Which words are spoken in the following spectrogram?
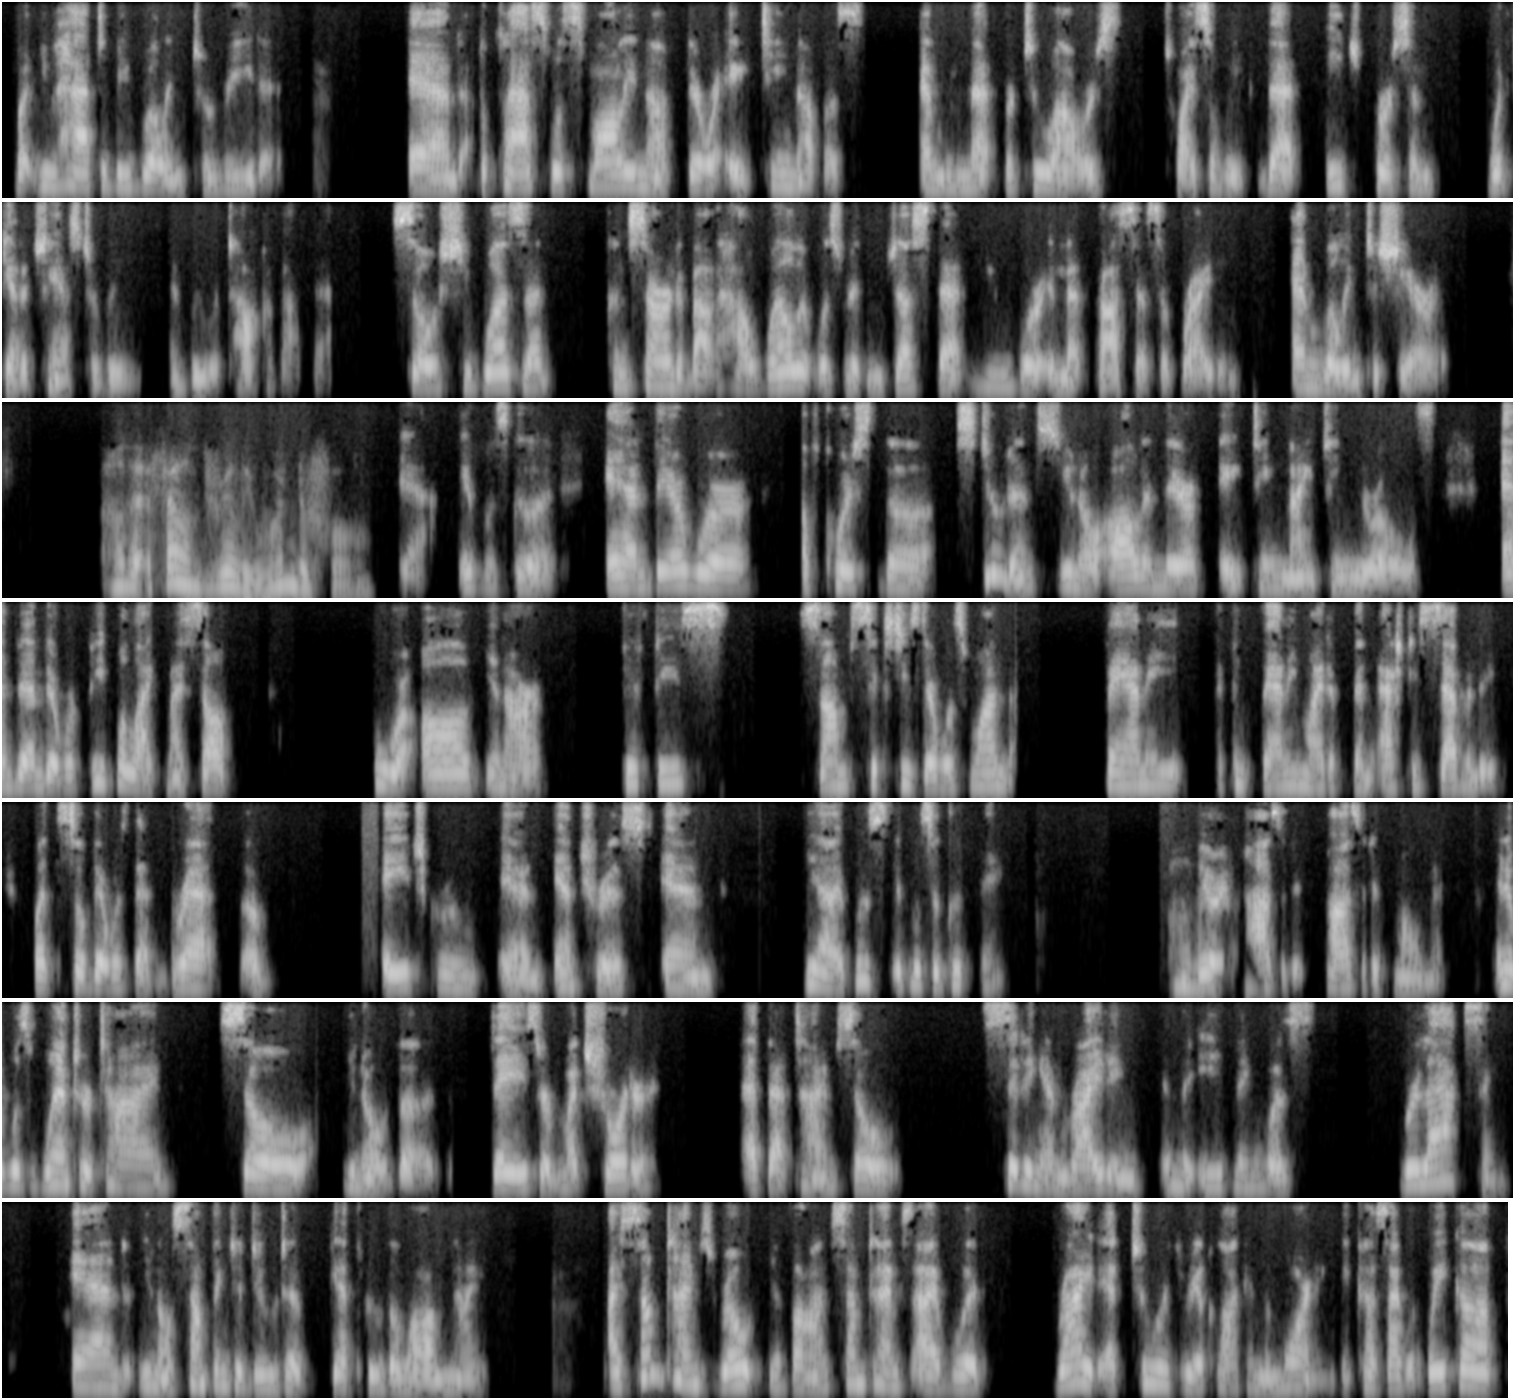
but you had to be willing to read it. And the class was small enough. There were 18 of us and we met for two hours twice a week that each person would get a chance to read and we would talk about that. So she wasn't concerned about how well it was written, just that you were in that process of writing and willing to share it. Oh, that sounds really wonderful. Yeah, it was good. And there were, of course, the students, you know, all in their 18, 19 year olds. And then there were people like myself who were all in our 50s, some 60s. There was one, Fanny, I think Fanny might have been actually 70. But so there was that breadth of age group and interest and yeah, it was it was a good thing. Oh, very positive, positive moment. And it was winter time. So, you know, the days are much shorter at that time. So sitting and writing in the evening was relaxing and, you know, something to do to get through the long night. I sometimes wrote Yvonne. Sometimes I would write at two or three o'clock in the morning because I would wake up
